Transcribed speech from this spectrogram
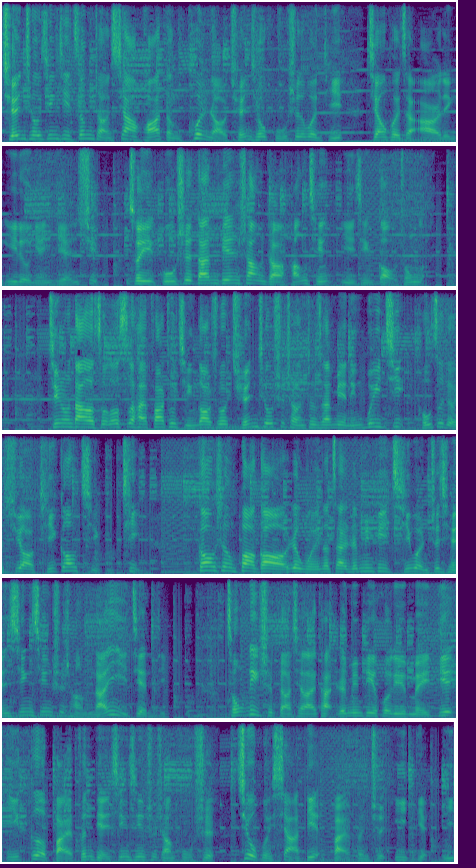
全球经济增长下滑等困扰全球股市的问题将会在2016年延续，所以股市单边上涨行情已经告终了。金融大鳄索罗斯还发出警告说，全球市场正在面临危机，投资者需要提高警惕。高盛报告认为呢，在人民币企稳之前，新兴市场难以见底。从历史表现来看，人民币汇率每跌一个百分点，新兴市场股市就会下跌百分之一点一。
